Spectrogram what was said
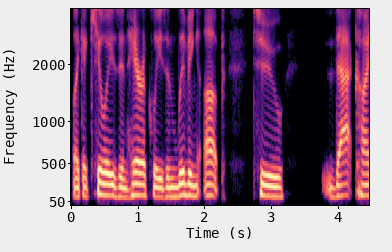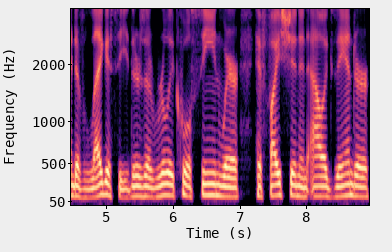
like Achilles and Heracles, and living up to that kind of legacy. There's a really cool scene where Hephaestion and Alexander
